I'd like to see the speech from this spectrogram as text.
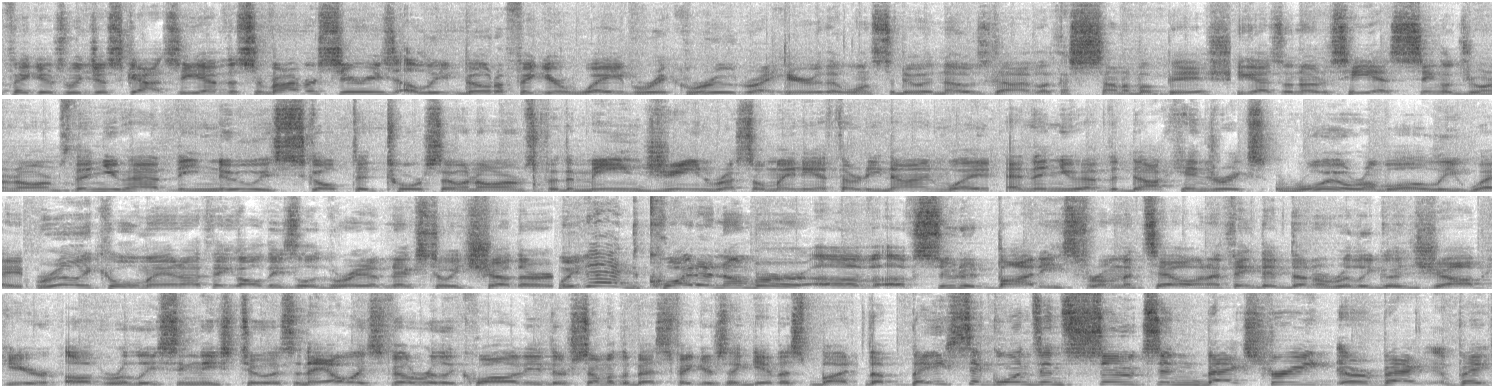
Build-A-Figures we just got. So you have the Survivor Series Elite Build-A-Figure Wave Rick Rude right here that wants to do a nosedive like a son of a bitch. You guys will notice he has single jointed arms. Then you have the newly sculpted torso and arms for the Mean Gene WrestleMania 39 wave, and then you have the Doc Hendrix Royal Rumble Elite wave. Really cool, man. I think all these look great up next to each other. We've had quite a number of, of suited bodies from Mattel, and I think they've done a really good job here of releasing these to us, and they always feel really quality. They're some of the best figures they give us, but the basic ones in suits and backstreet or back, back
